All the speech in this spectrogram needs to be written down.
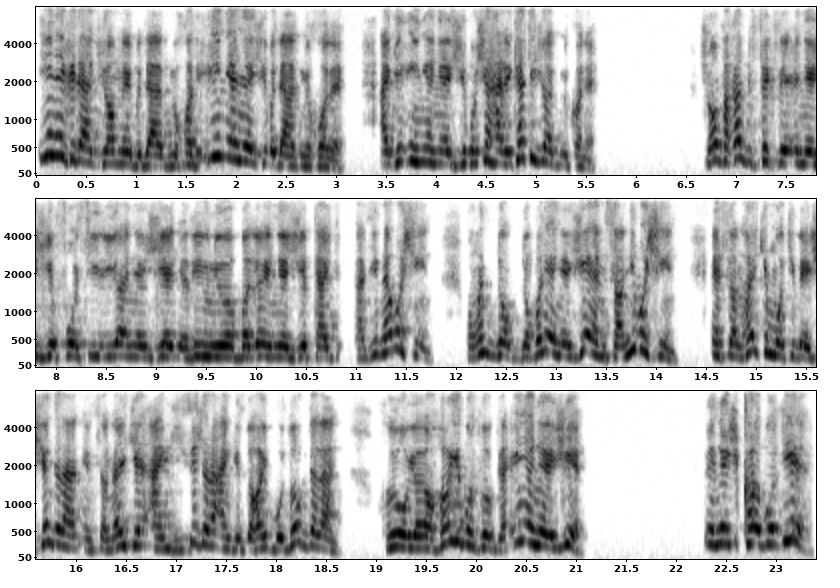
اینه که در جامعه به درد می‌خوره. این انرژی به درد می‌خوره. اگه این انرژی باشه حرکت ایجاد می‌کنه. شما فقط به فکر انرژی فسیلی یا انرژی renewable انرژی پذیر نباشین. من دنبال انرژی انسانی باشین. انسان هایی که موتیویشن دارن انسان هایی که انگیزه دارن انگیزه های بزرگ دارن. های بزرگ دارن. این انرژیه. انرژی کاربردیه.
